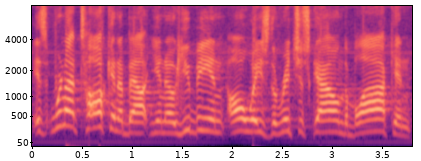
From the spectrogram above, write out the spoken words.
is, we're not talking about, you know, you being always the richest guy on the block and,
